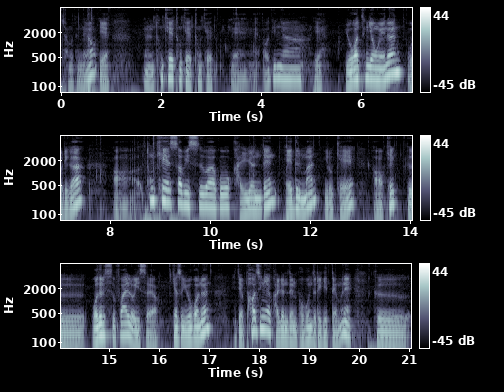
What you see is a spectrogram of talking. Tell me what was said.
잘못했네요 예 음, 통캣 통캣 통캣 네 어디냐 예요 같은 경우에는 우리가 어, 통캣 서비스하고 관련된 애들만 이렇게 어, 그 워드리스 파일로 있어요. 그래서 요거는 이제 퍼징에 관련된 부분들이기 때문에 그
